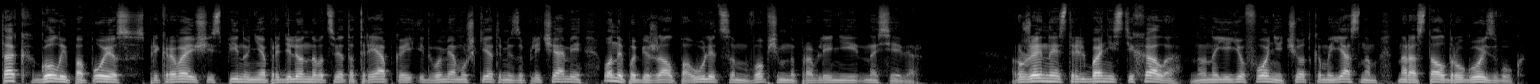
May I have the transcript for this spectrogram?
Так, голый по пояс, с прикрывающей спину неопределенного цвета тряпкой и двумя мушкетами за плечами, он и побежал по улицам в общем направлении на север. Ружейная стрельба не стихала, но на ее фоне, четком и ясном, нарастал другой звук.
